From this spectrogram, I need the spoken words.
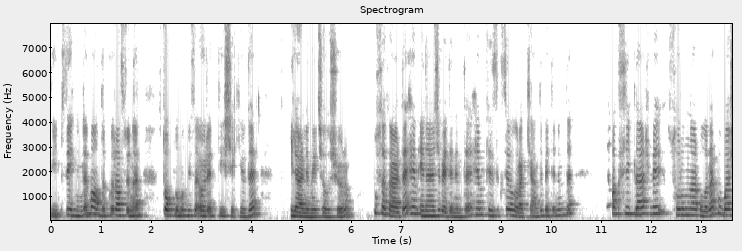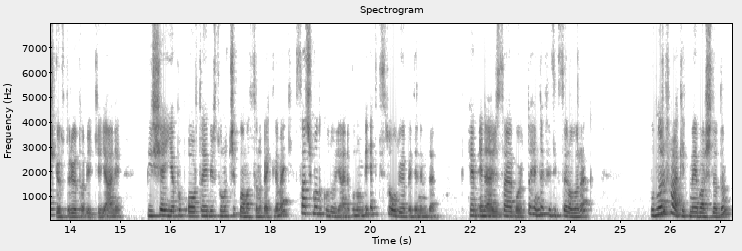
deyip zihnimde mantıklı, rasyonel toplumun bize öğrettiği şekilde ilerlemeye çalışıyorum. Bu sefer de hem enerji bedenimde hem fiziksel olarak kendi bedenimde aksilikler ve sorunlar olarak bu baş gösteriyor tabii ki. Yani bir şey yapıp ortaya bir sonuç çıkmamasını beklemek saçmalık olur yani. Bunun bir etkisi oluyor bedenimde. Hem enerjisel boyutta hem de fiziksel olarak. Bunları fark etmeye başladım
